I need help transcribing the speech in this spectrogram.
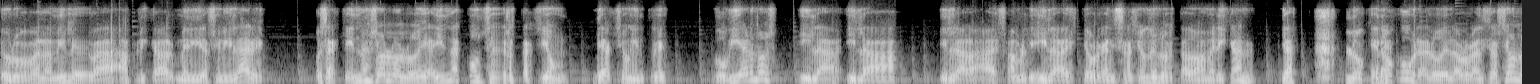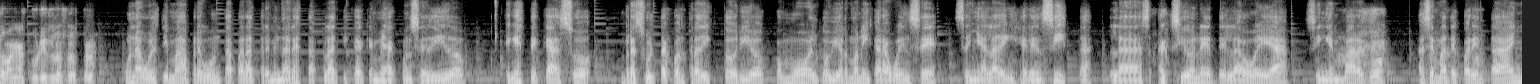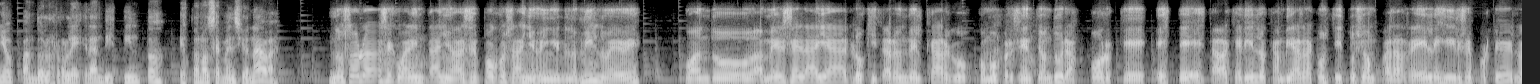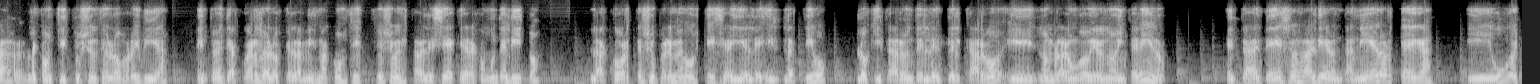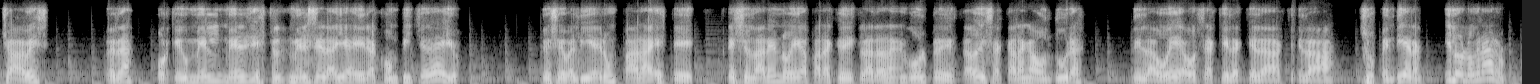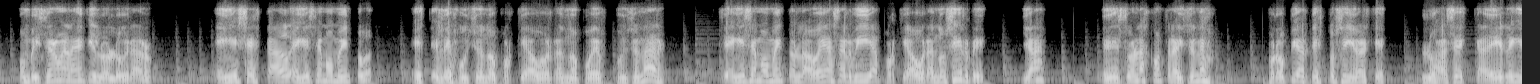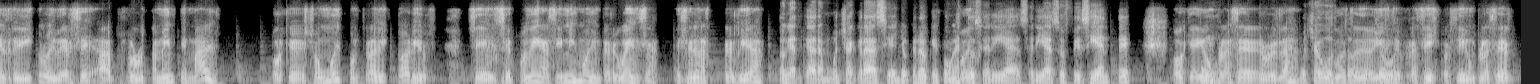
Europa también le va a aplicar medidas similares. O sea que no es solo lo de, hay una concertación de acción entre gobiernos y la, y la, y la, y la este, organización de los Estados americanos. ¿ya? Lo que no cubra lo de la organización lo van a cubrir los otros. Una última pregunta para terminar esta plática que me ha concedido. En este caso, resulta contradictorio como el gobierno nicaragüense señala de injerencista las acciones de la OEA. Sin embargo, hace más de 40 años, cuando los roles eran distintos, esto no se mencionaba. No solo hace 40 años, hace pocos años, en el 2009, cuando a Mel Zelaya lo quitaron del cargo como presidente de Honduras porque este, estaba queriendo cambiar la constitución para reelegirse porque la, constitución se lo prohibía. Entonces, de acuerdo a lo que la misma constitución establecía que era como un delito, la Corte Suprema de Justicia y el Legislativo lo quitaron del, del cargo y nombraron un gobierno interino. Entonces, de eso salieron Daniel Ortega y Hugo Chávez, ¿verdad? Porque Mel, Mel, Mel Zelaya era compinche de ellos que se valieron para este, presionar en la OEA para que declararan golpe de Estado y sacaran a Honduras de la OEA, o sea, que la, que la, que la suspendieran. Y lo lograron. Convencieron a la gente y lo lograron. En ese estado, en ese momento, este, le funcionó porque ahora no puede funcionar. En ese momento la OEA servía porque ahora no sirve. ¿Ya? son las contradicciones propias de estos señores que los hace caer en el ridículo y verse absolutamente mal porque son muy contradictorios. Se, se ponen a sí mismos en vergüenza. Esa es la realidad. Don Edgar, muchas gracias. Yo creo que con esto sería, sería suficiente. Ok, un eh, placer, ¿verdad? Mucho gusto. Gusto de oírte, Francisco. Sí, un placer.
